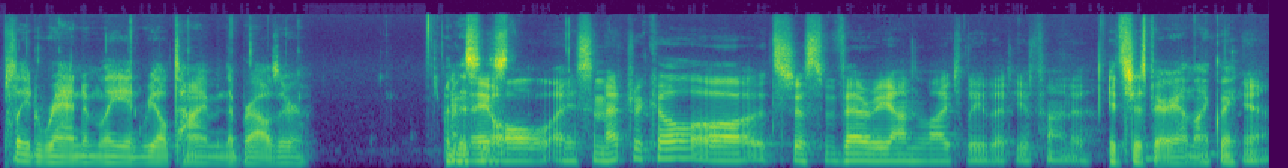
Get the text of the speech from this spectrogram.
played randomly in real time in the browser. And they is- all asymmetrical, or it's just very unlikely that you find a. It's just very unlikely. Yeah.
